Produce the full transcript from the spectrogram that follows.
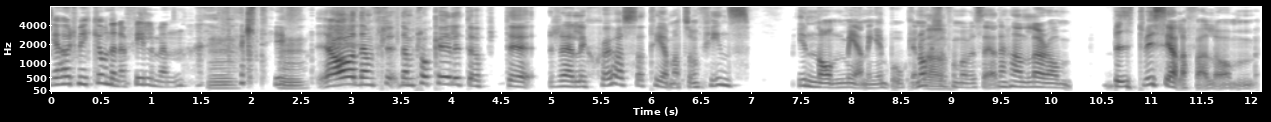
Jag har hört mycket om den här filmen mm, faktiskt. mm. Ja, den, den plockar ju lite upp det religiösa temat som finns i någon mening i boken också Ja. får man väl säga. Det handlar om, bitvis i alla fall, om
